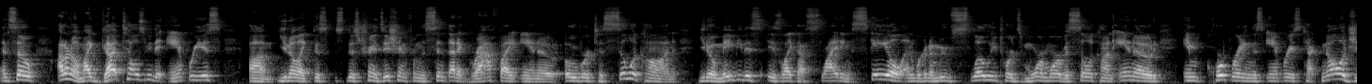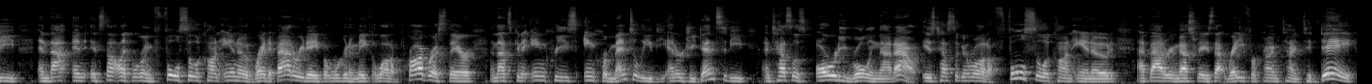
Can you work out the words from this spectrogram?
And so I don't know. My gut tells me that Amprius um, you know, like this this transition from the synthetic graphite anode over to silicon, you know, maybe this is like a sliding scale and we're going to move slowly towards more and more of a silicon anode incorporating this Amprius technology and that and it's not like we're going full silicon anode right at battery day, but we're going to make a lot of progress there and that's going to increase incrementally the energy density and Tesla's already rolling that out. Is Tesla going to roll out a full silicon anode at battery investor day? Is that ready for prime time today?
